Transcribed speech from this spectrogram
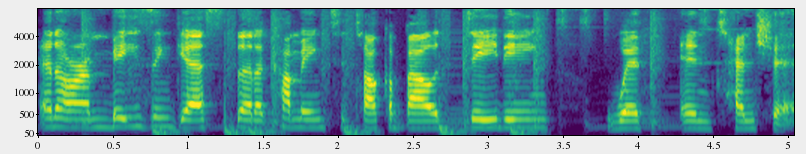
and our amazing guests that are coming to talk about dating with intention.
